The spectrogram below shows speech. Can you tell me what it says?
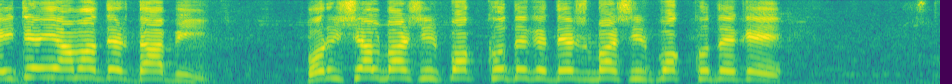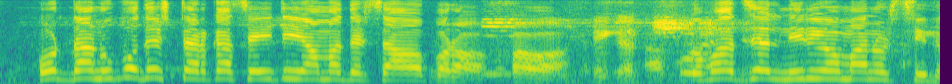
এইটাই আমাদের দাবি। বরিশালবাসীর পক্ষ থেকে দেশবাসীর পক্ষ থেকে প্রধান উপদেষ্টার কাছে এটি আমাদের চাওয়া পাওয়া। তোফাজ্জেল নিরীহ মানুষ ছিল।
